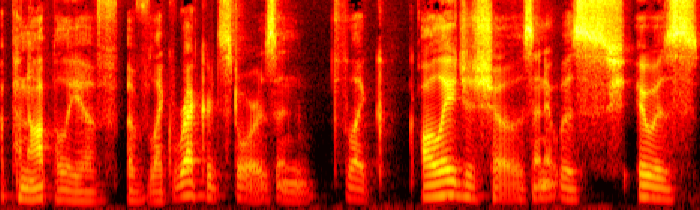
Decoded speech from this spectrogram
a panoply of of like record stores and like all ages shows. And it was it was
